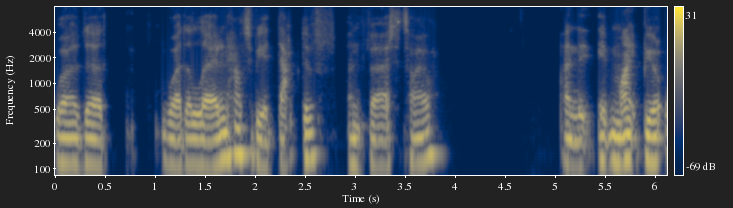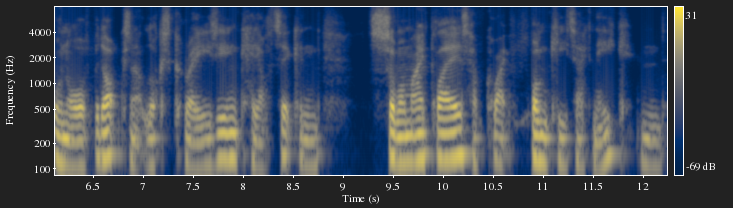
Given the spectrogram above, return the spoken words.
where they're where they're learning how to be adaptive and versatile. And it, it might be unorthodox and it looks crazy and chaotic. And some of my players have quite funky technique. And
